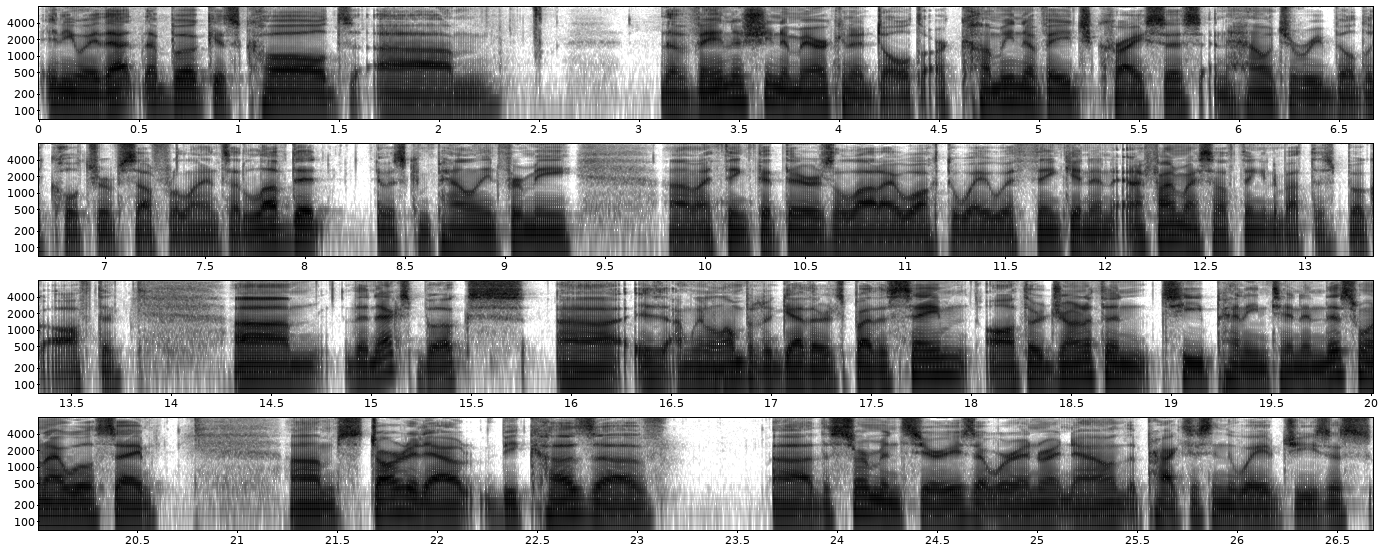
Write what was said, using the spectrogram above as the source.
anyway, that that book is called um, the Vanishing American Adult, Our Coming of Age Crisis, and How to Rebuild a Culture of Self Reliance. I loved it. It was compelling for me. Um, I think that there's a lot I walked away with thinking, and I find myself thinking about this book often. Um, the next books uh, is I'm going to lump it together. It's by the same author, Jonathan T. Pennington, and this one I will say um, started out because of uh, the sermon series that we're in right now, the Practicing the Way of Jesus,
